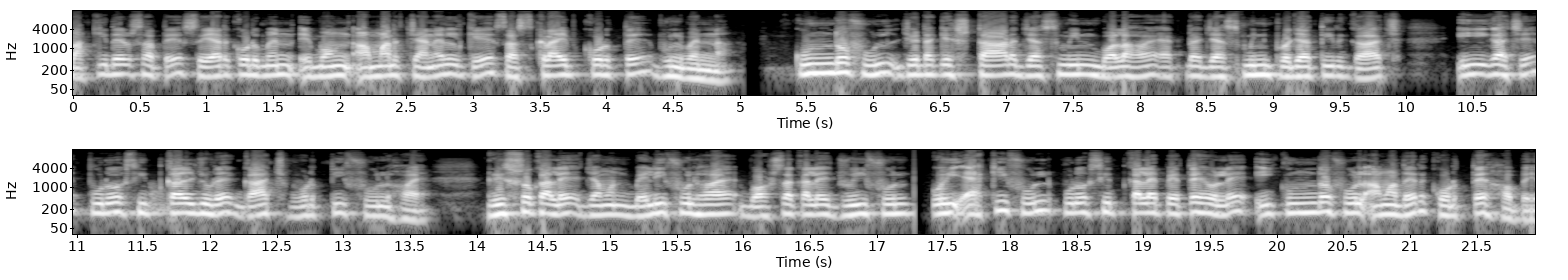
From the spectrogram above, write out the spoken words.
বাকিদের সাথে শেয়ার করবেন এবং আমার চ্যানেলকে সাবস্ক্রাইব করতে ভুলবেন না। কুন্দ ফুল, যেটাকে স্টার জ্যাসমিন বলা হয়, একটা জ্যাসমিন প্রজাতির গাছ, এই গাছে পুরো শীতকাল জুড়ে গাছ ভর্তি ফুল হয়। গ্রীষ্মকালে যেমন বেলি ফুল হয়, বর্ষাকালে জুঁই ফুল, ওই একই ফুল পুরো শীতকালে পেতে হলে এই কুন্দ ফুল আমাদের করতে হবে।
